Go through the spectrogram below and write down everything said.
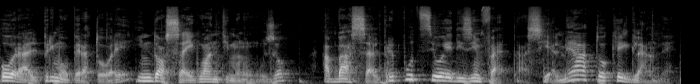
Ora il primo operatore indossa i guanti monouso, abbassa il prepuzio e disinfetta sia il meato che il glande.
